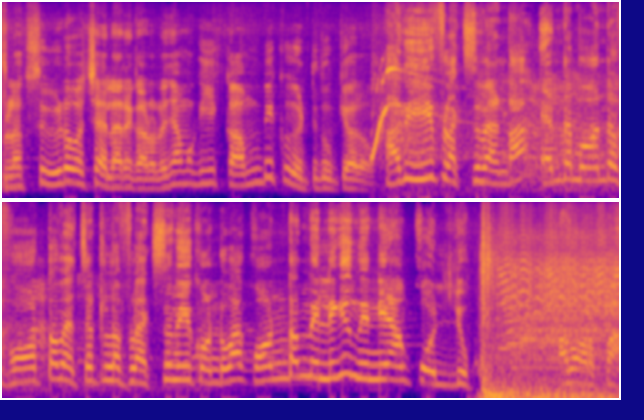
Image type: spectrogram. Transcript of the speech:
ഫ്ലക്സ് വീട് വെച്ച എല്ലാരും കാണുള്ളൂ നമുക്ക് ഈ കമ്പിക്ക് കെട്ടി തൂക്കിയാലോ? അത് ഈ ഫ്ലക്സ് വേണ്ട. എന്റെ മോന്റെ ഫോട്ടോ വെച്ചിട്ടുള്ള ഫ്ലക്സ് നീ കൊണ്ടുപോവാ കൊണ്ടെന്നില്ലെങ്കിൽ നിന്നെ ഞാൻ കൊല്ലും. അത് ഉറപ്പാ.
